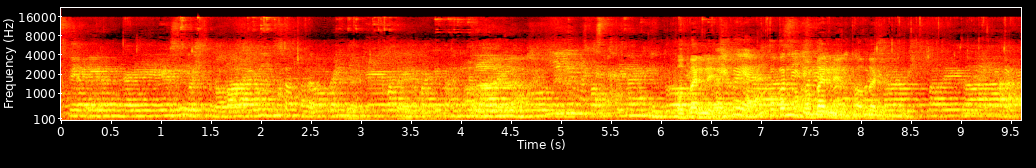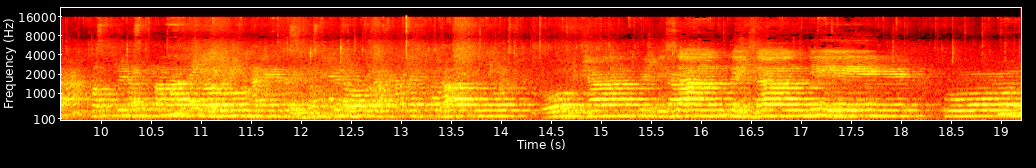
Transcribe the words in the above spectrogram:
ఓం శాంతి శాంతి శాంతి ఓం భద్రం యామదేవాః కొబ్బరి నీళ్ళు. అయిపోయా కొబ్బరి నీళ్ళు. కొబ్బరి నీళ్ళు, కొబ్బరి. ఓం శాంతి శాంతి శాంతి ఓం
